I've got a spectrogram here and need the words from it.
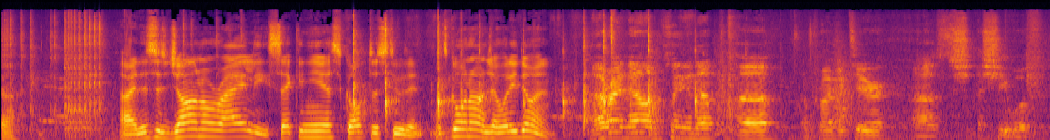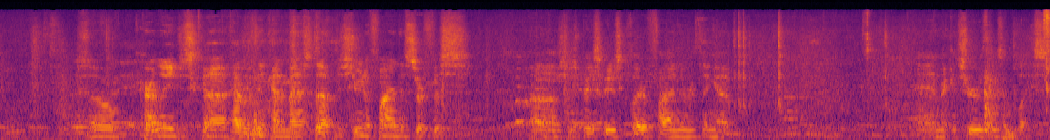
All right, this is John O'Reilly, second year sculptor student. What's going on, John? What are you doing? Uh, right now I'm cleaning up uh, a project here, uh, a she wolf. So currently just uh, have everything kind of messed up, just unifying the surface. Uh, so just basically just clarifying everything up and making sure everything's in place.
